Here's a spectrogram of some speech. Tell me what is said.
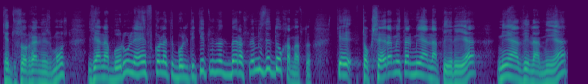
και τους οργανισμούς για να μπορούν εύκολα την πολιτική τους να την περάσουν. Εμείς δεν το είχαμε αυτό. Και το ξέραμε, ήταν μια αναπηρία, μια αδυναμία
